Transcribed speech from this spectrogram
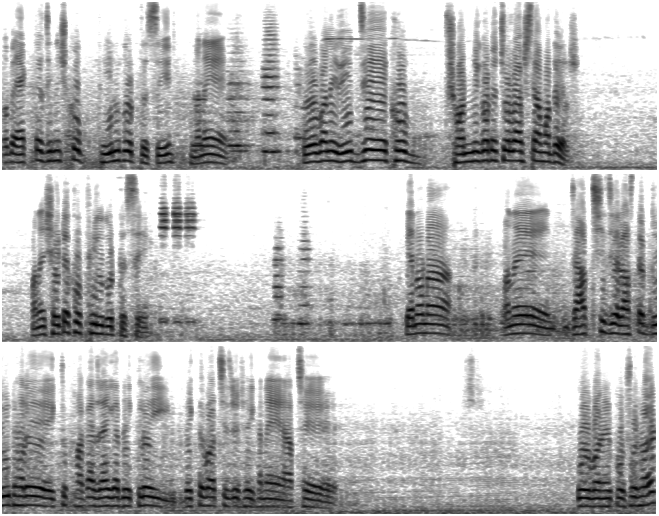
তবে একটা জিনিস খুব ফিল করতেছি মানে কোরবানির ঈদ যে খুব সন্নিকটে চলে আসছে আমাদের মানে সেটা খুব ফিল করতেছি। কেননা মানে যাচ্ছি যে রাস্তার দুই ধারে একটু ফাঁকা জায়গা দেখলেই দেখতে পাচ্ছি যে সেইখানে আছে কোরবানির পশুর হাট।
